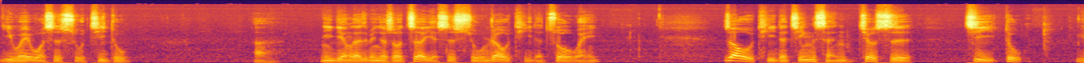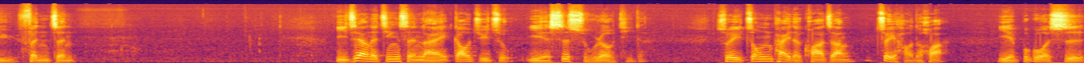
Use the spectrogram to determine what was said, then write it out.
以为我是属基督。啊，尼迪翁在这边就说，这也是属肉体的作为。肉体的精神就是嫉妒与纷争，以这样的精神来高举主，也是属肉体的。所以宗派的夸张，最好的话，也不过是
